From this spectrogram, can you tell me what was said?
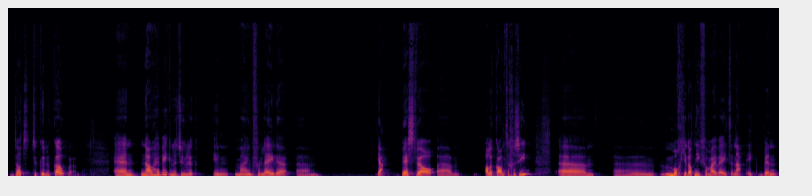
dat te kunnen kopen. En nou heb ik natuurlijk in mijn verleden um, ja, best wel um, alle kanten gezien. Mocht je dat niet van mij weten, nou, ik ben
